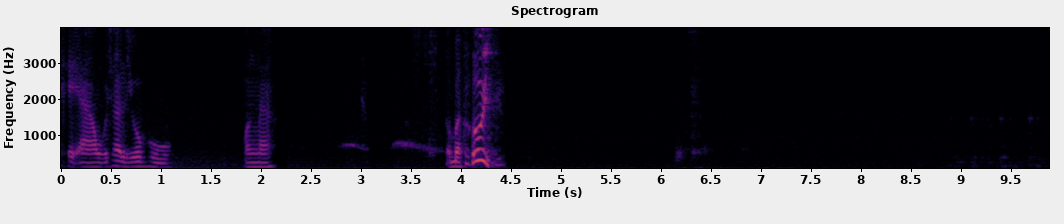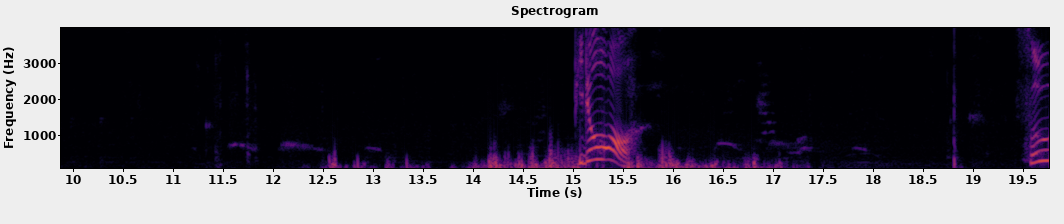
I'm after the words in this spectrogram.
เคอาร์เวอร์ชันลิเวอร์พูลบ้งนะต่อไปเฮ้ยพี่โดสู้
